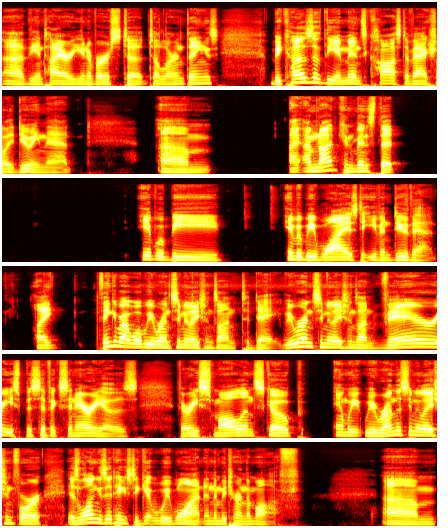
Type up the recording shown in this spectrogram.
uh, the entire universe to to learn things, because of the immense cost of actually doing that, um, I, I'm not convinced that it would be it would be wise to even do that. Like think about what we run simulations on today. We run simulations on very specific scenarios, very small in scope, and we, we run the simulation for as long as it takes to get what we want, and then we turn them off. Um,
